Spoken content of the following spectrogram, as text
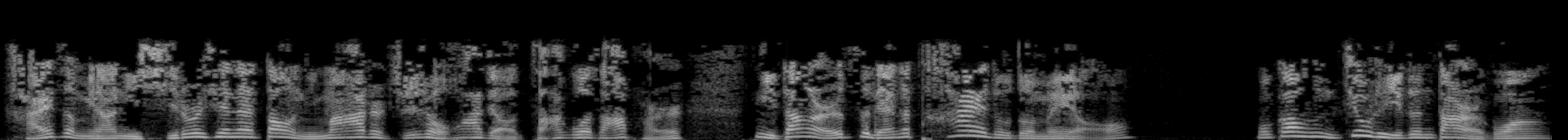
还怎么样？你媳妇儿现在到你妈这指手画脚、砸锅砸盆，你当儿子连个态度都没有。我告诉你，就是一顿大耳光。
